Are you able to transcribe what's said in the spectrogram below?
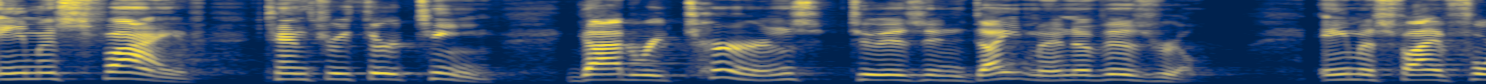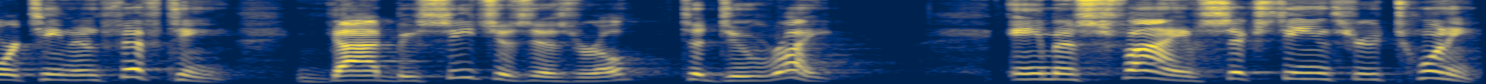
Amos 5 10 through 13. God returns to his indictment of Israel. Amos 5 14 and 15. God beseeches Israel to do right. Amos 5 16 through 20.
